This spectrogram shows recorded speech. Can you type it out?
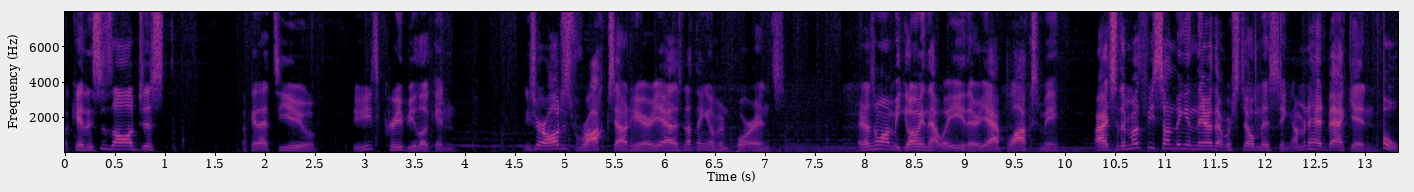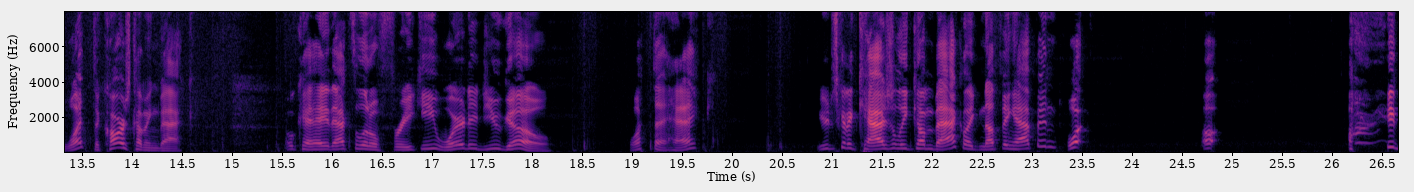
Okay, this is all just... Okay, that's you. Dude, he's creepy looking. These are all just rocks out here. Yeah, there's nothing of importance. It doesn't want me going that way either. Yeah, it blocks me. Alright, so there must be something in there that we're still missing. I'm gonna head back in. Oh, what? The car's coming back. Okay, that's a little freaky. Where did you go? What the heck? You're just gonna casually come back like nothing happened? What? Oh. he,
